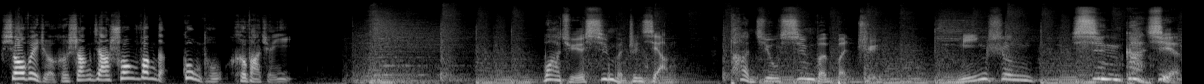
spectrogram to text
消费者和商家双方的共同合法权益。挖掘新闻真相，探究新闻本质，民生新干线。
